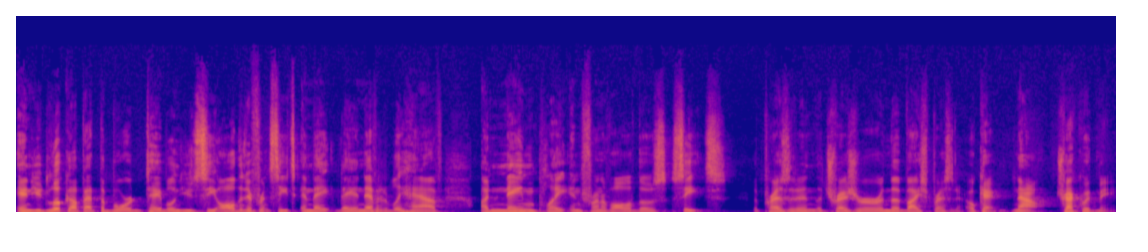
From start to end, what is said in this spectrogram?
And you'd look up at the board table and you'd see all the different seats, and they, they inevitably have a nameplate in front of all of those seats the president, the treasurer, and the vice president. Okay, now, trek with me.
